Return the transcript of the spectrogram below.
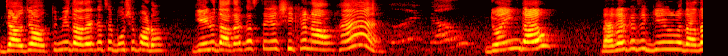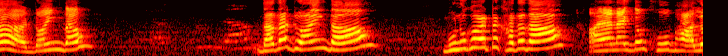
যাও যাও তুমি দাদার কাছে বসে পড়ো। গিয়ে একটু দাদার কাছ থেকে শিখে নাও হ্যাঁ? ড্রয়িং দাও। দাদার কাছে গিয়ে বলব দাদা ড্রয়িং দাও। দাদা ড্রয়িং দাও। বুনুকেও একটা খাতা দাও। আয়ান একদম খুব ভালো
